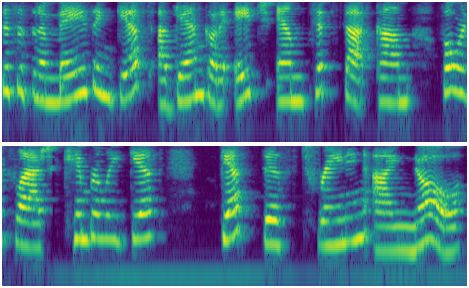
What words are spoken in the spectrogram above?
This is an amazing gift. Again, go to hmtips.com forward slash Kimberly gift. Get this training. I know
